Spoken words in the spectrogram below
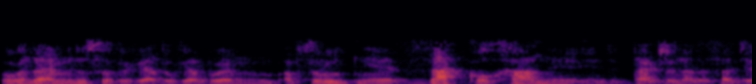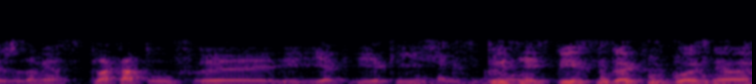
oglądałem mnóstwo wywiadów, ja byłem absolutnie zakochany, także na zasadzie, że zamiast plakatów yy, jak, jakiejś Britney Spears i Backstreet Boys miałem,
